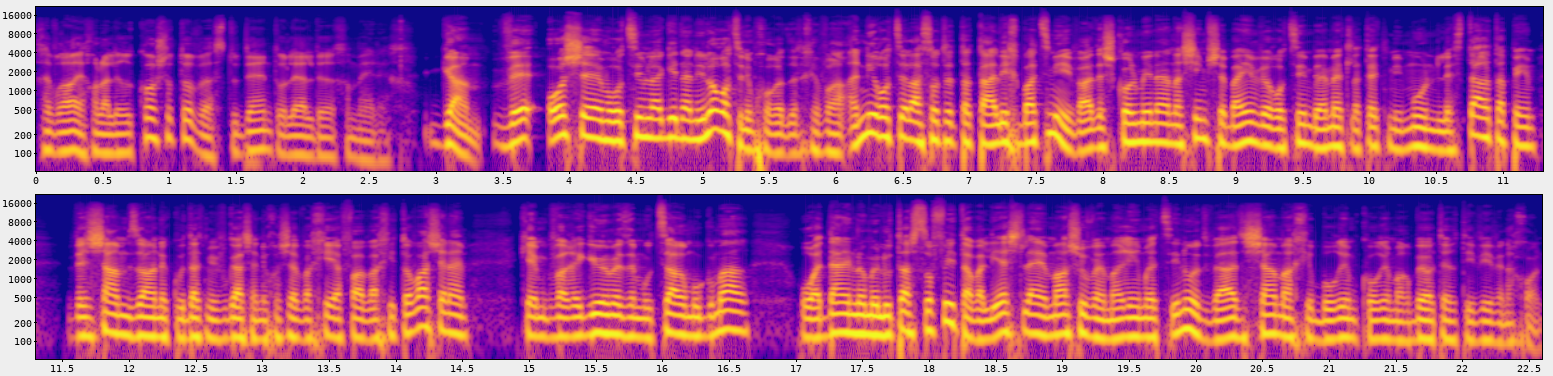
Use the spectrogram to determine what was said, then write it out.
חברה יכולה לרכוש אותו והסטודנט עולה על דרך המלך. גם, ואו שהם רוצים להגיד, אני לא רוצה למכור את זה לחברה, אני רוצה לעשות את התהליך בעצמי, ואז יש כל מיני אנשים שבאים ורוצים באמת לתת מימון לסטארט-אפים, ושם זו הנקודת מפגש, אני חושב, הכי יפה והכי טובה שלהם, כי הם כבר הגיעו עם איזה מוצר מוגמר, הוא עדיין לא מלוטש סופית, אבל יש להם משהו והם מראים רצינות, ואז שם החיבורים קורים הרבה יותר טבעי ונכון.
